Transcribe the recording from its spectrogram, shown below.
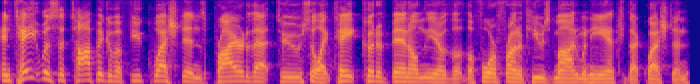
And Tate was the topic of a few questions prior to that too. So like Tate could have been on you know the, the forefront of Hugh's mind when he answered that question.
